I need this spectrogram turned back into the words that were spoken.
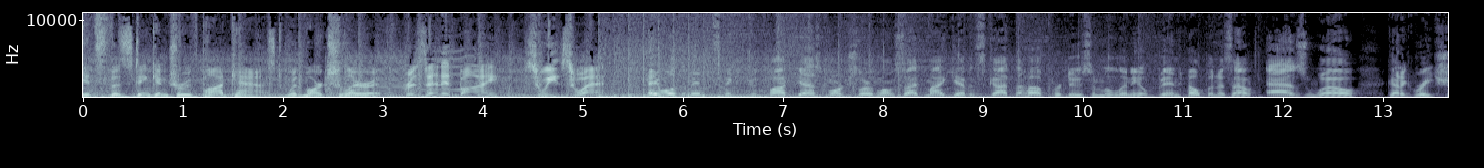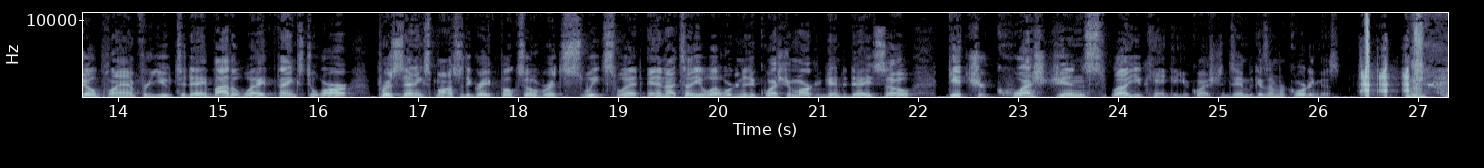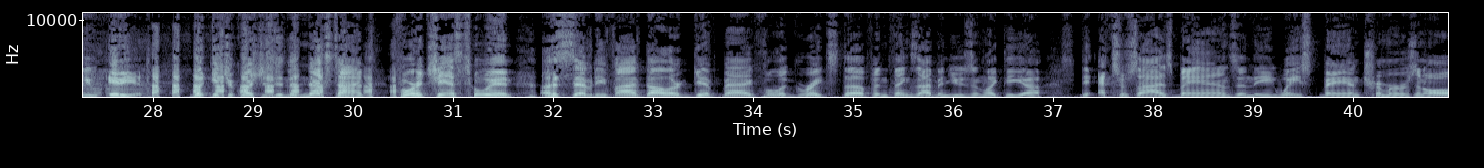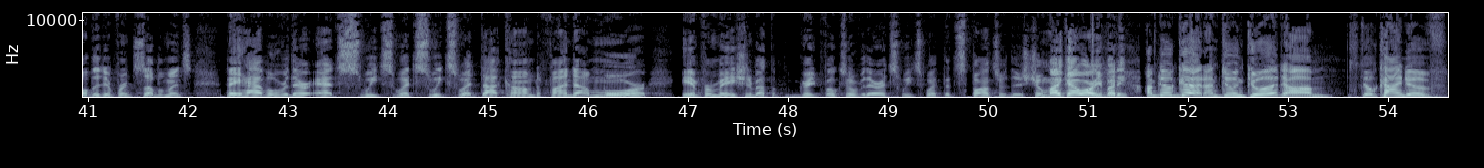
It's the Stinkin' Truth Podcast with Mark Schlereth. Presented by Sweet Sweat. Hey, welcome in to Stinkin' Truth Podcast. Mark Schlereth alongside Mike Evans, Scott the Hub, producing Millennial Ben helping us out as well. Got a great show planned for you today. By the way, thanks to our presenting sponsor, the great folks over at Sweet Sweat. And I tell you what, we're going to do question mark again today. So get your questions. Well, you can't get your questions in because I'm recording this. you idiot. But get your questions in the next time for a chance to win a $75 gift bag full of great stuff and things I've been using, like the. Uh, the exercise bands and the waistband trimmers and all the different supplements they have over there at Sweet Sweat. SweetSweat.com to find out more information about the great folks over there at Sweet Sweat that sponsor this show. Mike, how are you, buddy? I'm doing good. I'm doing good. Um, still kind of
